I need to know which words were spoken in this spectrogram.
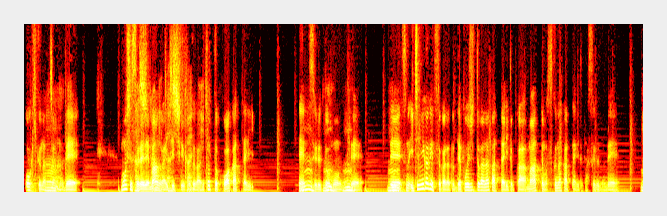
大きくなっちゃうので、うん、もしそれで万が一っていうことがちょっと怖かったり、ね、すると思うので、で、その1、2ヶ月とかだとデポジットがなかったりとか、まああっても少なかったりとかするので、あ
